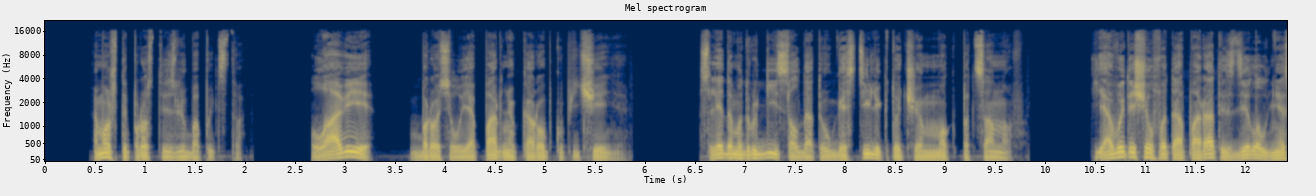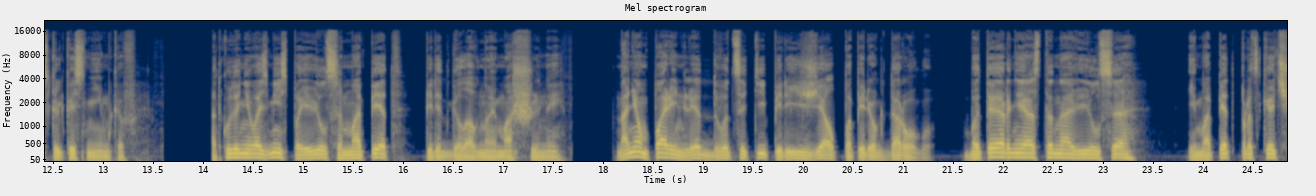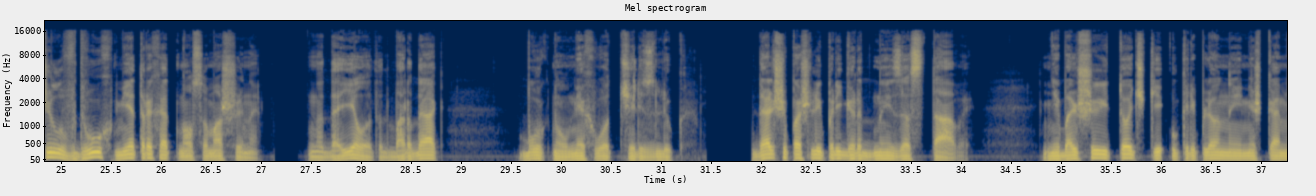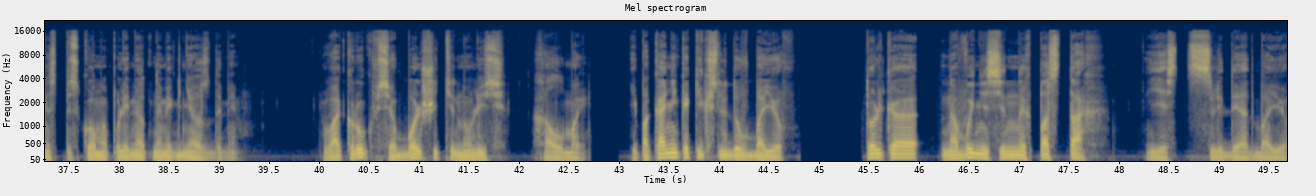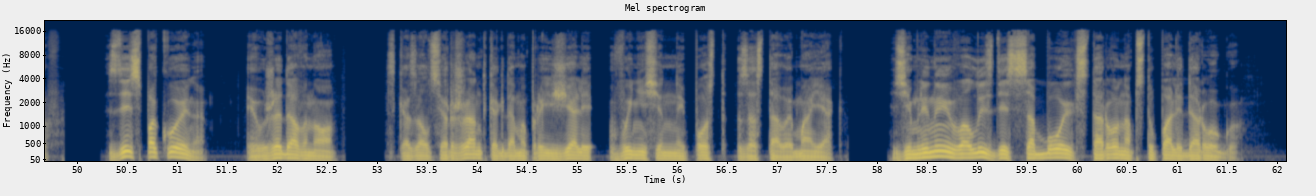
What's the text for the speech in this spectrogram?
а может и просто из любопытства. «Лови!» — бросил я парню коробку печенья. Следом и другие солдаты угостили кто чем мог пацанов. Я вытащил фотоаппарат и сделал несколько снимков. Откуда ни возьмись, появился мопед перед головной машиной. На нем парень лет двадцати переезжал поперек дорогу. БТР не остановился, и мопед проскочил в двух метрах от носа машины. Надоел этот бардак, буркнул мехвод через люк. Дальше пошли пригородные заставы. Небольшие точки, укрепленные мешками с песком и пулеметными гнездами. Вокруг все больше тянулись холмы. И пока никаких следов боев. Только на вынесенных постах есть следы от боев. Здесь спокойно, и уже давно, — сказал сержант, когда мы проезжали вынесенный пост заставы «Маяк». Земляные валы здесь с обоих сторон обступали дорогу,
